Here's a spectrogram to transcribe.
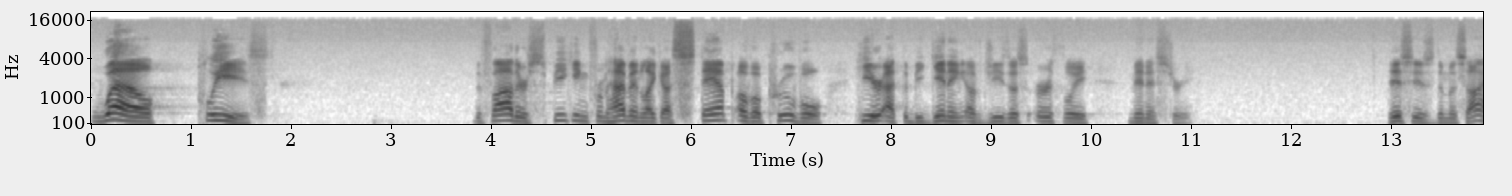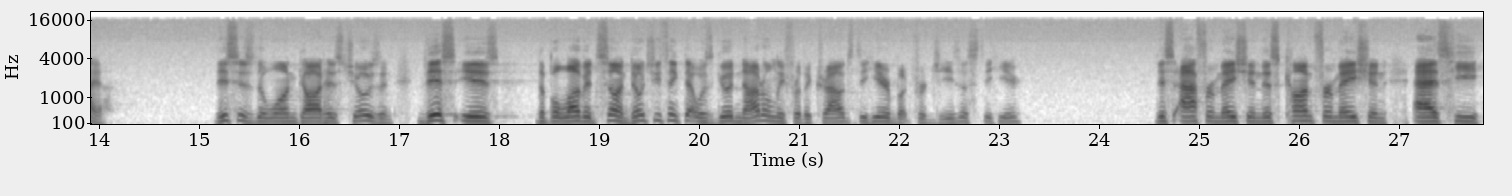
well pleased. The Father speaking from heaven like a stamp of approval here at the beginning of Jesus' earthly ministry. This is the Messiah. This is the one God has chosen. This is the beloved Son, don't you think that was good not only for the crowds to hear, but for Jesus to hear? This affirmation, this confirmation as he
